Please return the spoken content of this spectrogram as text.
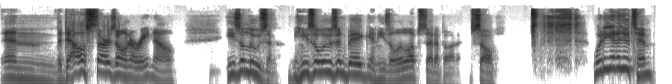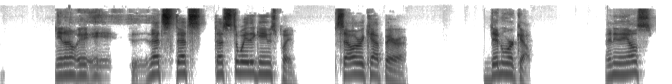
And the Dallas Stars owner right now, he's a losing. He's a losing big and he's a little upset about it. So what are you going to do, Tim? You know, it, it, that's that's that's the way the game's played. Salary cap era didn't work out. Anything else?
